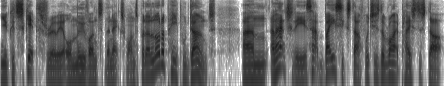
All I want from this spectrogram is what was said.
you could skip through it or move on to the next ones. But a lot of people don't, um, and actually it's that basic stuff which is the right place to start.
